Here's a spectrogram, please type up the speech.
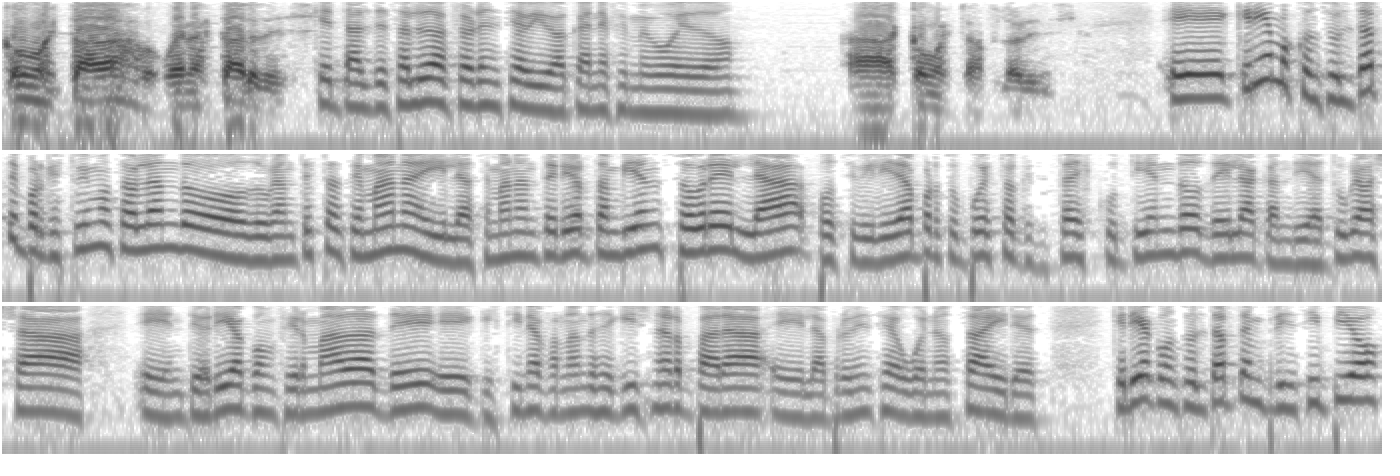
¿Cómo estás? Buenas tardes. ¿Qué tal? Te saluda Florencia Viva, acá en FM Boedo. Ah, ¿cómo estás, Florencia? Eh, queríamos consultarte porque estuvimos hablando durante esta semana y la semana anterior también sobre la posibilidad, por supuesto, que se está discutiendo de la candidatura ya eh, en teoría confirmada de eh, Cristina Fernández de Kirchner para la provincia de Buenos Aires. Quería consultarte en principio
